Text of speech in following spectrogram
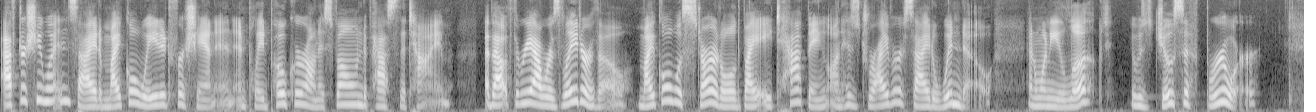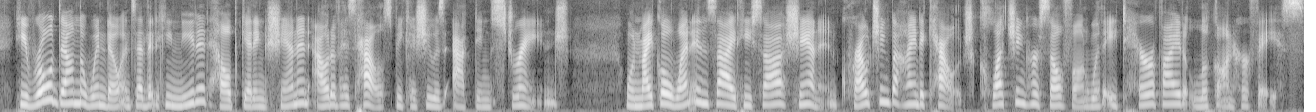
After she went inside, Michael waited for Shannan and played poker on his phone to pass the time. About three hours later, though, Michael was startled by a tapping on his driver's side window, and when he looked, it was Joseph Brewer. He rolled down the window and said that he needed help getting Shannan out of his house because she was acting strange. When Michael went inside, he saw Shannan crouching behind a couch, clutching her cell phone with a terrified look on her face.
